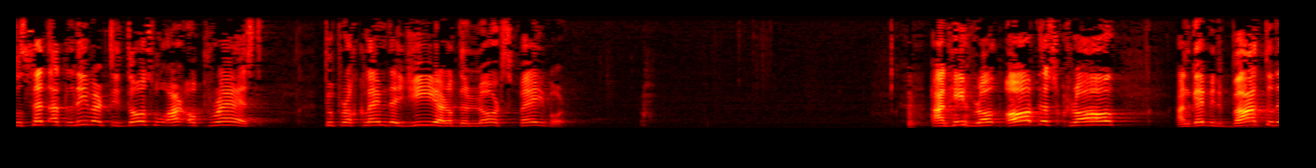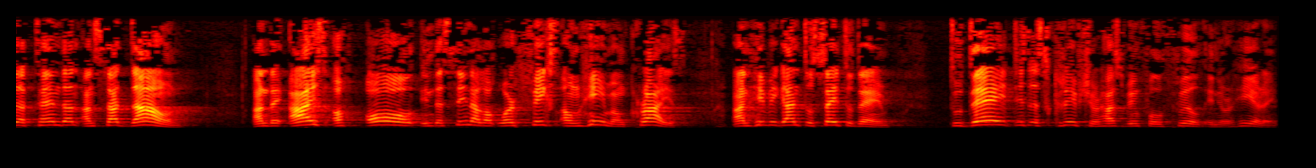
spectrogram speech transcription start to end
to set at liberty those who are oppressed, to proclaim the year of the Lord's favor. And he wrote up the scroll and gave it back to the attendant and sat down. And the eyes of all in the synagogue were fixed on him, on Christ. And he began to say to them, Today this scripture has been fulfilled in your hearing.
